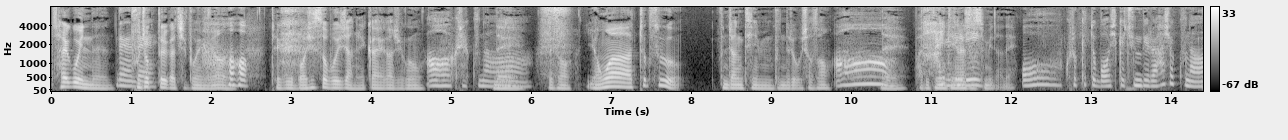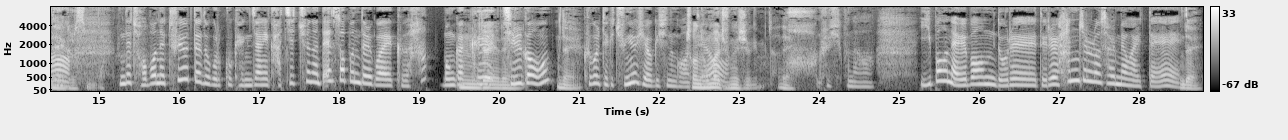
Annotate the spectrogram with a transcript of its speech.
살고 있는 네, 부족들 같이 보이면 되게 멋있어 보이지 않을까 해가지고 아, 그랬구나. 네 그래서 영화 특수 분장팀 분들이 오셔서 아. 네 바디 아, 페인팅을 일일이? 했었습니다. 네. 오, 그렇게 또 멋있게 준비를 하셨구나. 네 그렇습니다. 근데 저번에 투유 때도 그렇고 굉장히 같이 추는 댄서분들과의 그 합? 뭔가 음, 그 네, 네. 즐거움? 네, 그걸 되게 중요시 여기시는 것 같아요. 전 정말 중요시 여깁니다. 네, 아, 그러시구나. 이번 앨범 노래들을 한 줄로 설명할 때 네,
